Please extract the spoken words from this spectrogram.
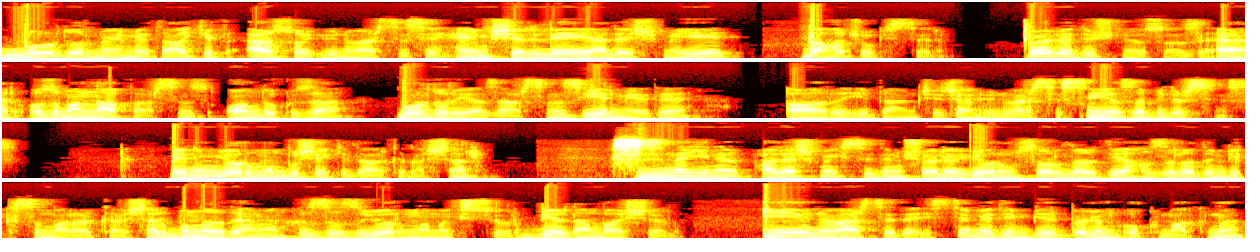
Burdur Mehmet Akif Ersoy Üniversitesi hemşireliğe yerleşmeyi daha çok isterim. Böyle düşünüyorsanız eğer o zaman ne yaparsınız? 19'a Burdur'u yazarsınız. 20'ye de Ağrı İbrahim Çeçen Üniversitesi'ni yazabilirsiniz. Benim yorumum bu şekilde arkadaşlar. Sizinle yine paylaşmak istediğim şöyle yorum soruları diye hazırladığım bir kısım var arkadaşlar. Bunları da hemen hızlı hızlı yorumlamak istiyorum. Birden başlayalım. İyi üniversitede istemediğim bir bölüm okumak mı?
